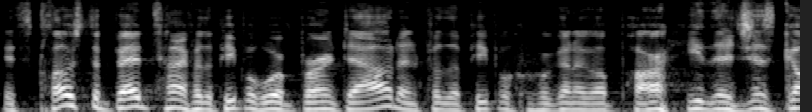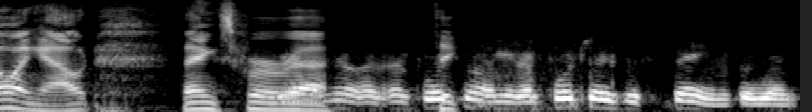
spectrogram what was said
it's close to bedtime for the people who are burnt out and for the people who are going to go party, they're just going out. Thanks for... Yeah, uh, no, unfortunately, I mean, unfortunately it's the same. So when,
